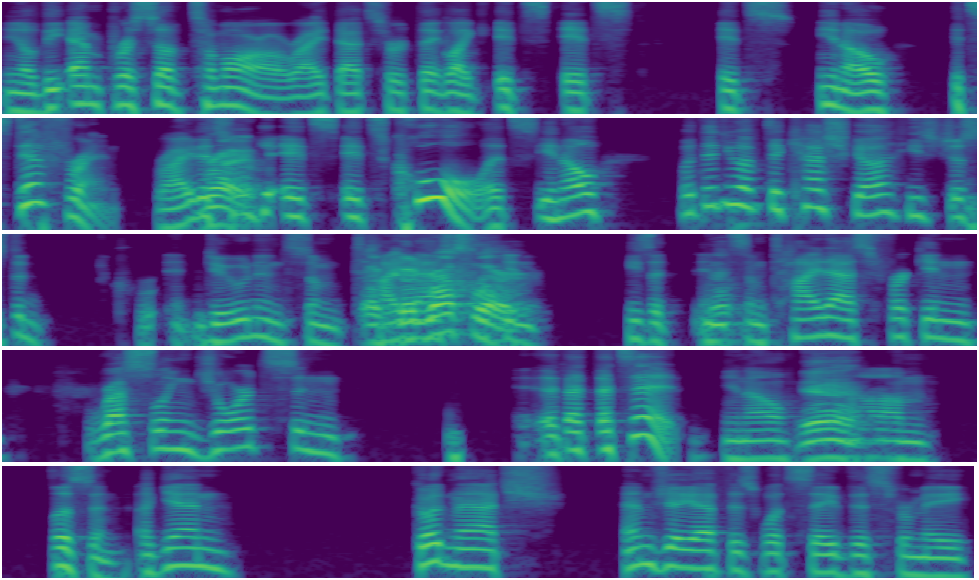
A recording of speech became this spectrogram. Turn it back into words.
you know, the Empress of Tomorrow, right? That's her thing. Like it's, it's, it's, you know, it's different, right? It's, Right. it's, it's cool. It's, you know, but then you have Takeshka. He's just a dude in some A tight good ass wrestler. freaking- he's a in Yep. some tight ass freaking wrestling jorts and uh, that that's it, you know. Yeah. Um listen, again, good match. MJF is what saved this for me.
